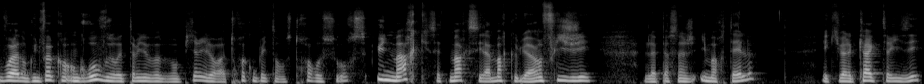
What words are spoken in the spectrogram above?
voilà, donc une fois qu'en en gros vous aurez terminé votre vampire, il aura trois compétences, trois ressources, une marque. Cette marque, c'est la marque que lui a infligée le personnage immortel et qui va le caractériser.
